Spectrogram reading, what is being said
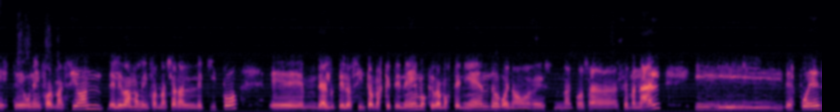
este, una información, elevamos la información al equipo eh, de, de, los síntomas que tenemos, que vamos teniendo, bueno, es una cosa semanal. Y después,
